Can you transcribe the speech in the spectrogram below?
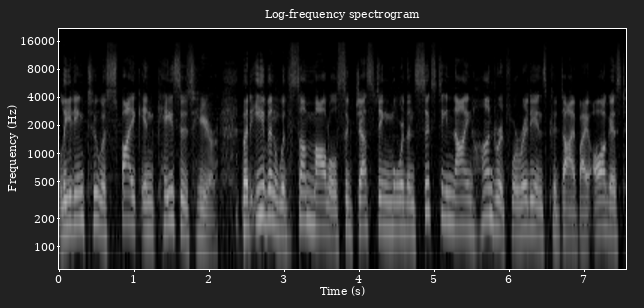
leading to a spike in cases here. But even with some models suggesting more than 6,900 Floridians could die by August,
